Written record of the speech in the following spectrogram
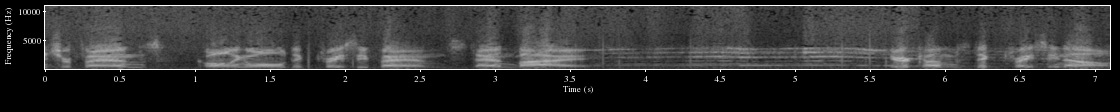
adventure fans, calling all Dick Tracy fans. Stand by. Here comes Dick Tracy now.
